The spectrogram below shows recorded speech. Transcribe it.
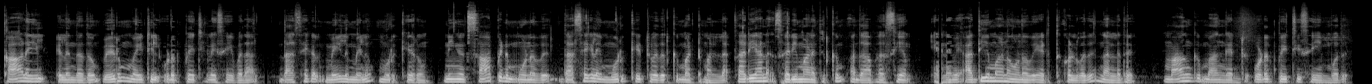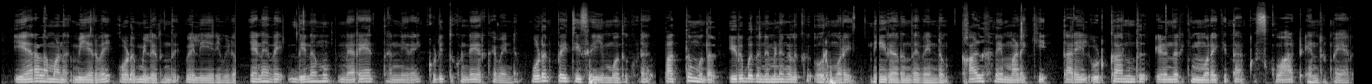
காலையில் எழுந்ததும் வெறும் வயிற்றில் உடற்பயிற்சிகளை செய்வதால் தசைகள் மேலும் மேலும் முறுக்கேறும். நீங்கள் சாப்பிடும் உணவு தசைகளை முறுக்கேற்றுவதற்கு மட்டுமல்ல சரியான செரிமானத்திற்கும் அது அவசியம். எனவே அதிகமான உணவை எடுத்துக்கொள்வது நல்லது. மாங்கு மாங்கென்று உடற்பயிற்சி செய்யும்போது ஏராளமான வியர்வை உடம்பிலிருந்து வெளியேறிவிடும். எனவே தினமும் நிறைய தண்ணீரை குடித்துக்கொண்டே இருக்க வேண்டும். உடற்பயிற்சி செய்யும் போது கூட பத்து முதல் இருபது நிமிடங்களுக்கு ஒரு முறை நீர் அருந்த வேண்டும். கால்களை மடக்கி தரையில் உட்கார்ந்து எழுந்திருக்கும் முறைக்குத்தான் ஸ்குவாட் என்று பெயர்.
